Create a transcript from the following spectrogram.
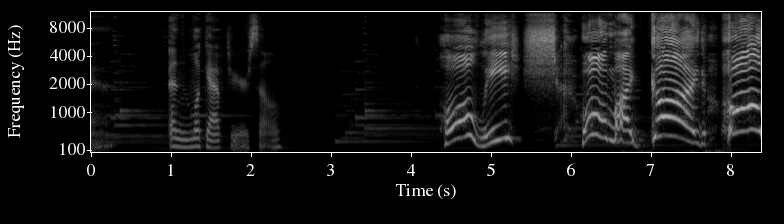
Yeah. And look after yourself. Holy sh- Oh my god! Holy!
